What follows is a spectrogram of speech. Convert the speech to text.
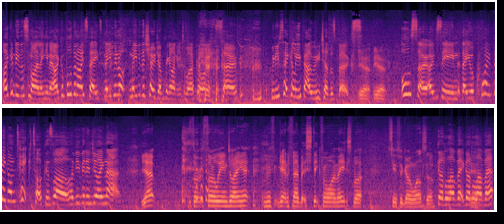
I can do the smiling. You know, I can pull the nice face. Maybe not. Maybe the show jumping I need to work on. so we need to take a leaf out of each other's books. Yeah, yeah, Also, I've seen that you're quite big on TikTok as well. Have you been enjoying that? Yep, Thor- thoroughly enjoying it. I'm getting a fair bit of stick from my mates, but seems to be going well. So Gotta love it, gotta Yeah. love it.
